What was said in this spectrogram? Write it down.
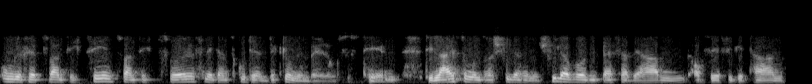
ungefähr 2010, 2012 eine ganz gute Entwicklung im Bildungssystem. Die Leistungen unserer Schülerinnen und Schüler wurden besser. Wir haben auch sehr viel getan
